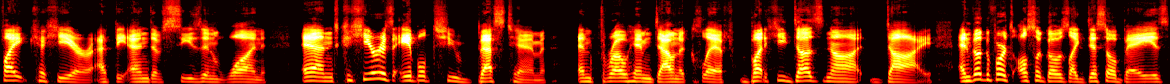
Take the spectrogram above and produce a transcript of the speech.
fight Cahir at the end of season one and Cahir is able to best him and throw him down a cliff, but he does not die. And Vilgefortz also goes like disobeys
